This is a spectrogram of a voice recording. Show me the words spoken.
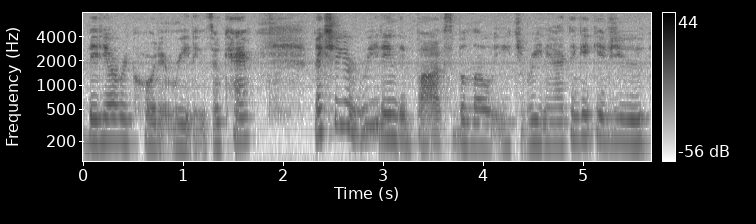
video recorded readings. Okay make sure you're reading the box below each reading. I think it gives you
